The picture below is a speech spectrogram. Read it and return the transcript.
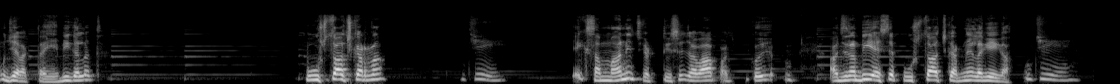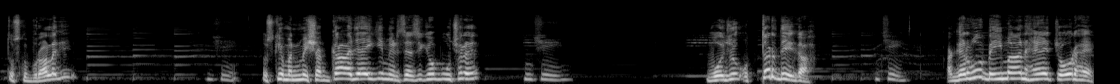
मुझे लगता है ये भी गलत है। पूछताछ करना। जी। एक सम्मानित व्यक्ति से जब आप कोई अजनबी ऐसे पूछताछ करने लगेगा जी। तो उसको बुरा लगेगा जी। उसके मन में शंका आ जाएगी मेरे से ऐसे क्यों पूछ रहे हैं? जी। वो जो उत्तर देगा जी। अगर वो बेईमान है चोर है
